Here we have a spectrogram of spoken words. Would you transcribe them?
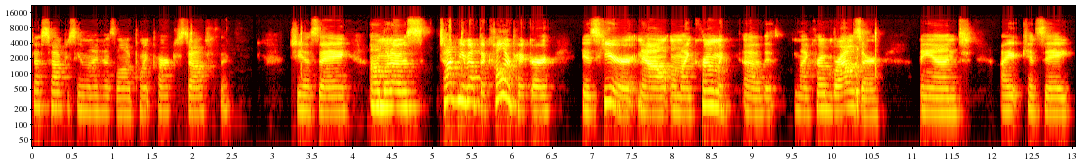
desktop. You see mine has a lot of Point Park stuff, the GSA. Um, when I was talking about the color picker is here now on my Chrome, uh, the, my Chrome browser, and I can say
